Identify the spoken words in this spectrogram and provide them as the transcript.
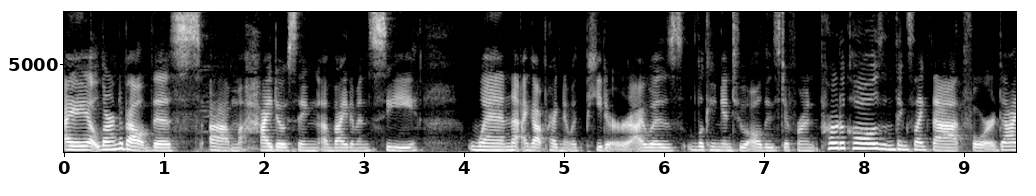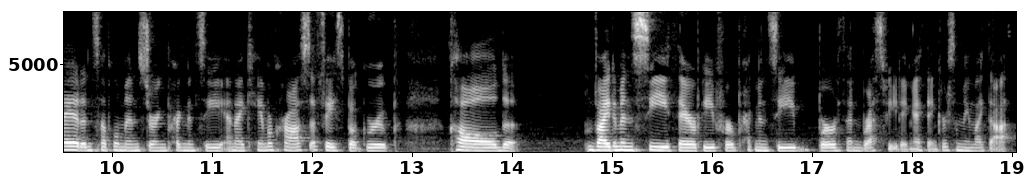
I learned about this um, high dosing of vitamin C when I got pregnant with Peter. I was looking into all these different protocols and things like that for diet and supplements during pregnancy, and I came across a Facebook group called Vitamin C Therapy for Pregnancy, Birth, and Breastfeeding, I think, or something like that.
